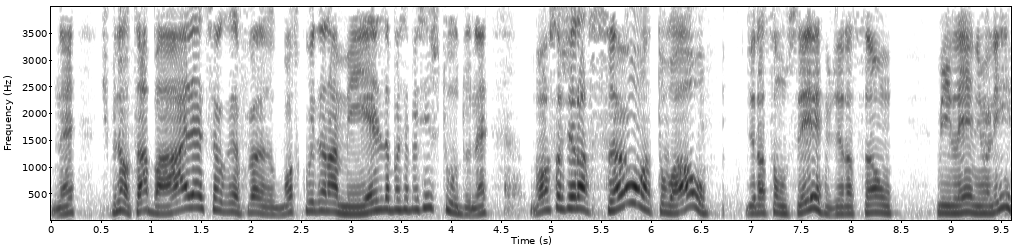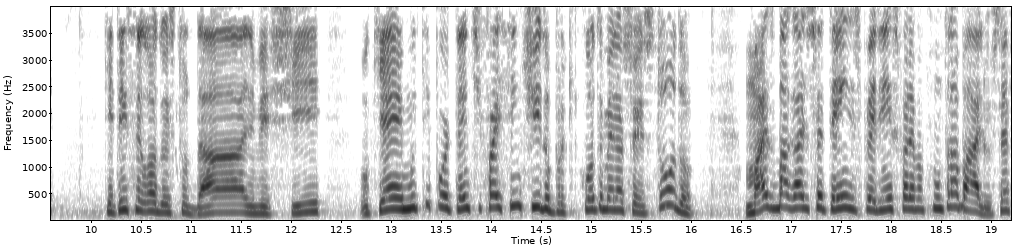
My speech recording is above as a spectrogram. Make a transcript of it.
né? Tipo, não, trabalha, você bota comida na mesa, depois você pensa em estudo, né? Nossa geração atual, geração Z, geração milênio ali, que tem esse negócio do estudar, investir, o que é muito importante e faz sentido, porque quanto melhor seu estudo, mais bagagem você tem de experiência para levar para um trabalho. Isso é,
